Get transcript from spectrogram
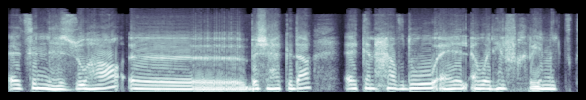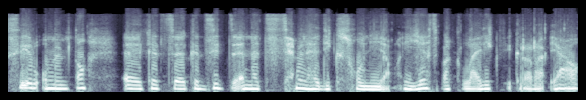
آه تنهزوها آه باش هكذا آه كنحافظوا على الأواني الفخرية من التكسير وميم طون آه كتزيد أنها تستحمل هذيك السخونية. هي تبارك الله عليك فكرة رائعة.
